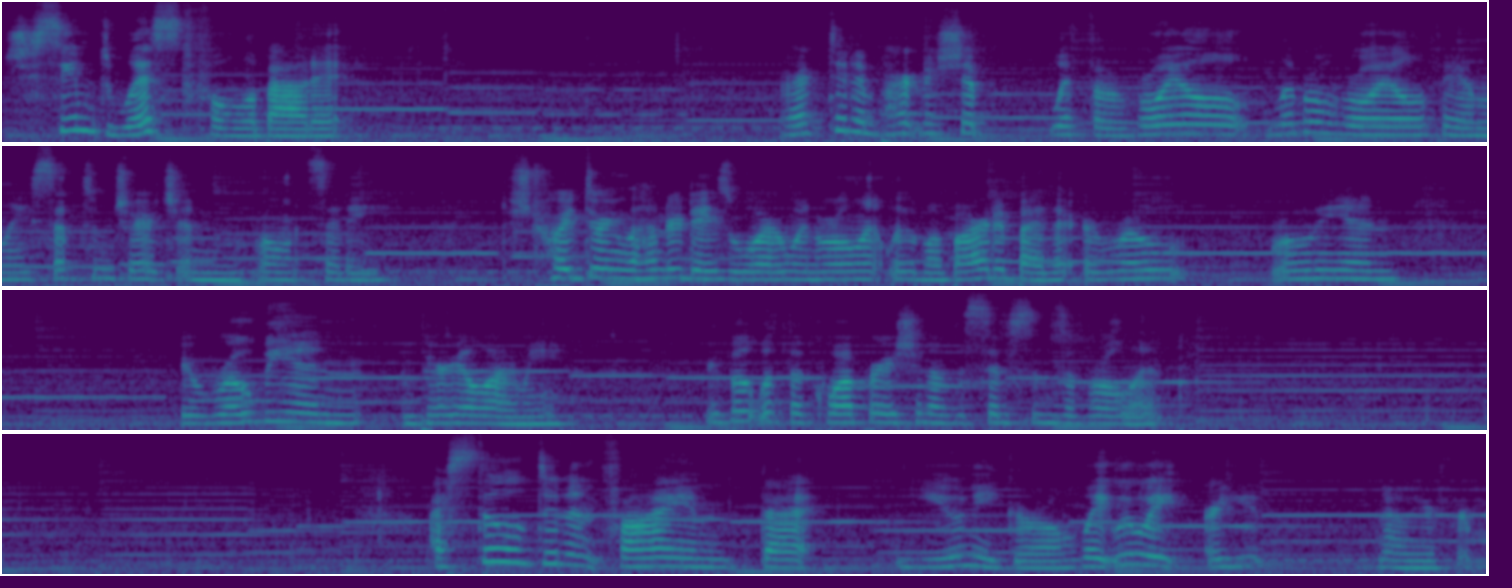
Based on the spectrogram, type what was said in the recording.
She seemed wistful about it. Erected in partnership with the Royal Liberal Royal family, Septian Church in Roland City. Destroyed during the Hundred Days War when Roland was bombarded by the Erodian Erobian Imperial Army. Rebuilt with the cooperation of the citizens of Roland. I still didn't find that uni girl. Wait, wait, wait. Are you... No, you're from...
